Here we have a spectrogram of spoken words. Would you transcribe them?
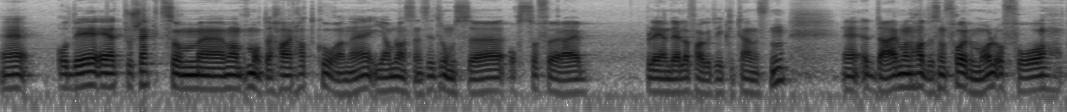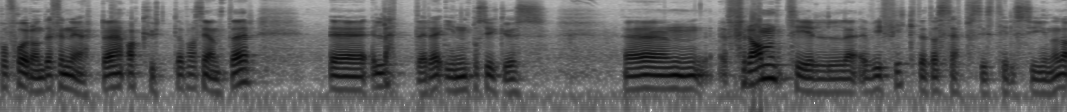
Eh, og det er et prosjekt som eh, man på en måte har hatt gående i ambulansetjenesten i Tromsø også før jeg ble en del av fagutviklertjenesten. Eh, der man hadde som formål å få på forhånd definerte akutte pasienter eh, lettere inn på sykehus. Eh, fram til vi fikk dette sepsistilsynet,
